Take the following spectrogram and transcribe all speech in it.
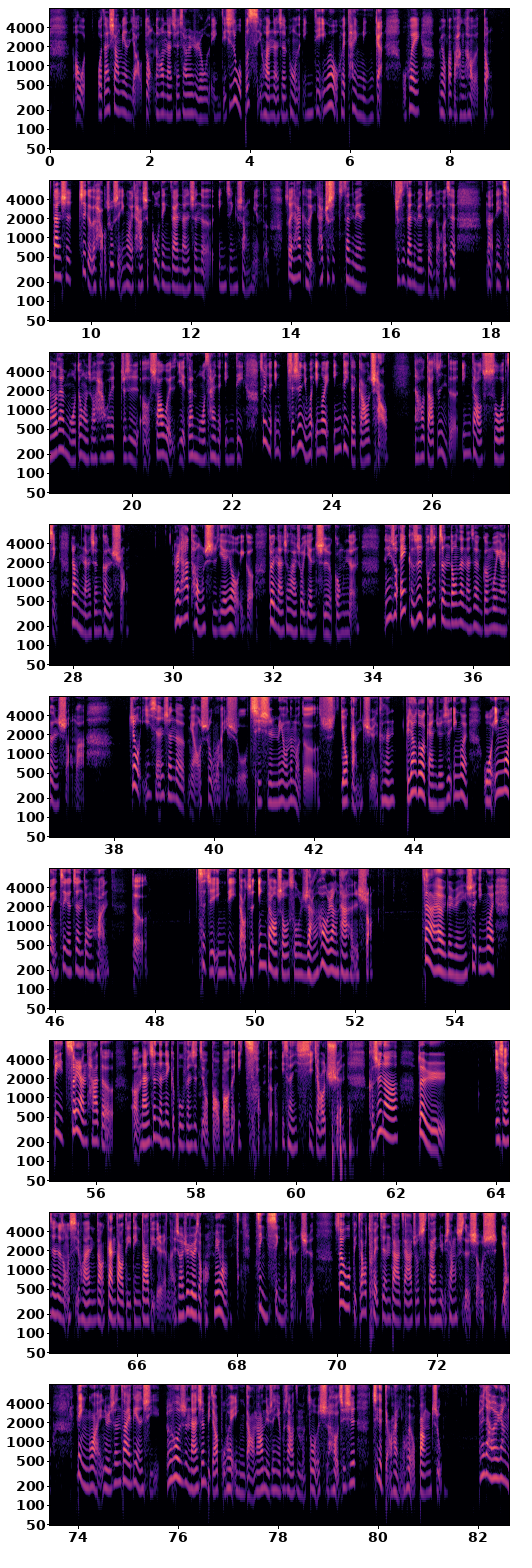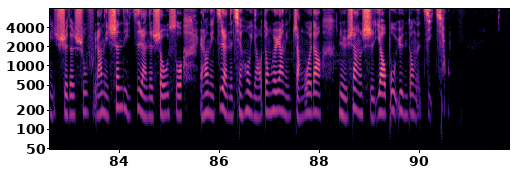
哦、我我在上面摇动，然后男生下面是揉我的阴蒂。其实我不喜欢男生碰我的阴蒂，因为我会太敏感，我会没有办法很好的动。但是这个的好处是因为它是固定在男生的阴茎上面的，所以它可以，它就是在那边就是在那边震动，而且。那你前后在磨动的时候，还会就是呃稍微也在摩擦你的阴蒂，所以你的阴其实你会因为阴蒂的高潮，然后导致你的阴道缩紧，让你男生更爽。而它同时也有一个对男生来说延迟的功能。你说诶，可是不是震动在男生的根部应该更爽吗？就易先生的描述来说，其实没有那么的有感觉，可能比较多的感觉是因为我因为这个震动环。的刺激阴蒂导致阴道收缩，然后让他很爽。再来还有一个原因，是因为 B 虽然他的呃男生的那个部分是只有薄薄的一层的一层细胶圈，可是呢，对于易先生这种喜欢到干到底顶到底的人来说，就有一种没有尽兴的感觉。所以我比较推荐大家就是在女上司的时候使用。另外，女生在练习，或者是男生比较不会引导，然后女生也不知道怎么做的时候，其实这个吊环也会有帮助，因为它会让你学得舒服，让你身体自然的收缩，然后你自然的前后摇动，会让你掌握到女上时腰部运动的技巧。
